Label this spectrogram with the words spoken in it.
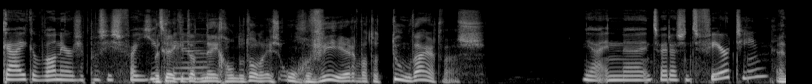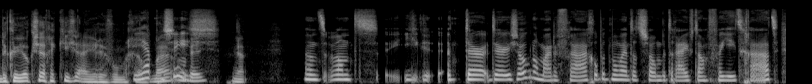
kijken wanneer ze precies failliet Betekent gingen. dat 900 dollar is ongeveer wat het toen waard was. Ja, in, in 2014. En dan kun je ook zeggen, kies eieren voor mijn geld. Ja, maar, precies. Okay, ja. Want, want er, er is ook nog maar de vraag: op het moment dat zo'n bedrijf dan failliet gaat,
